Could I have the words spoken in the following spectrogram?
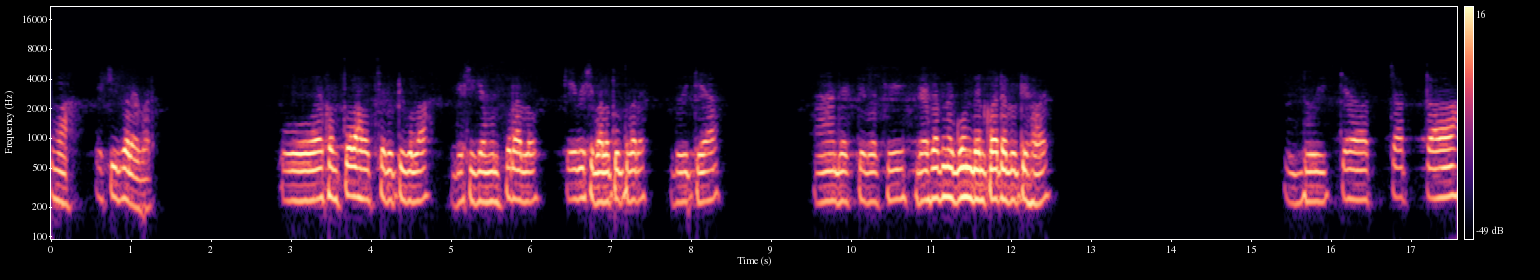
মা কি করে এবার ও, এখন হচ্ছে রুটিগুলা দেখি কেমন পোড়ালো। কে বেশি ভালো তুলতে পারে? দুইটা। হ্যাঁ দেখতে পাচ্ছি। দেখ আপনি গুনবেন কয়টা রুটি হয়? দুইটা, চারটা,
